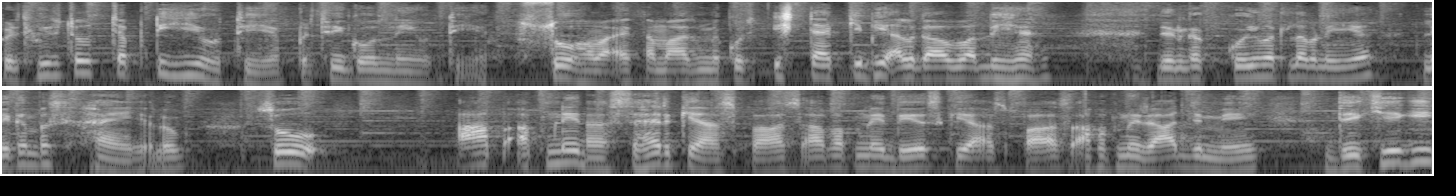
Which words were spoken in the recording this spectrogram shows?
पृथ्वी तो चपटी ही होती है पृथ्वी गोल नहीं होती है। सो so, हमारे समाज में कुछ इस टाइप की भी अलगाववादी हैं जिनका कोई मतलब नहीं है लेकिन बस हैं ये लोग। सो so, आप अपने शहर के आसपास, आप अपने देश के आसपास, आप अपने राज्य में देखिए कि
